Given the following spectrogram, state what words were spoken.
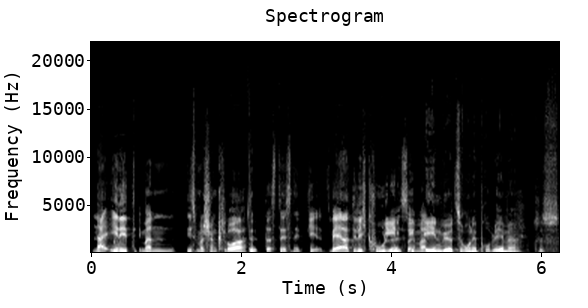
Nein, eh nicht. Ich meine, ist mir schon klar, dass das nicht geht. Wäre natürlich cool. Gehen, also, ich mein, gehen wird es ohne Probleme. Das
